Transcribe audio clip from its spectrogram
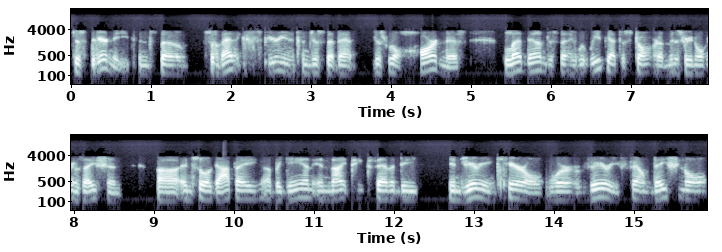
just their needs. And so, so that experience and just that, that just real hardness led them to say, we've got to start a ministry and organization. Uh, and so Agape uh, began in 1970, and Jerry and Carol were very foundational,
